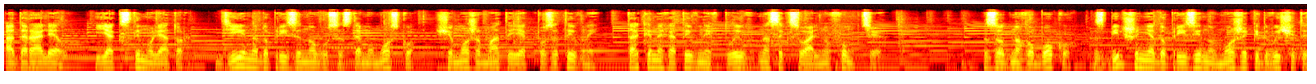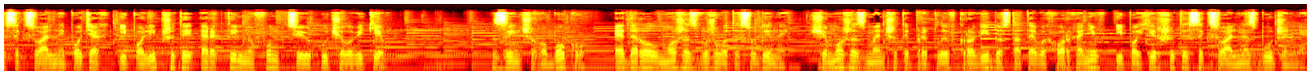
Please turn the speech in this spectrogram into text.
Адералел, як стимулятор, діє на допрізинову систему мозку, що може мати як позитивний, так і негативний вплив на сексуальну функцію. З одного боку, збільшення допрізину може підвищити сексуальний потяг і поліпшити еректильну функцію у чоловіків. З іншого боку, едерол може звужувати судини, що може зменшити приплив крові до статевих органів і погіршити сексуальне збудження.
